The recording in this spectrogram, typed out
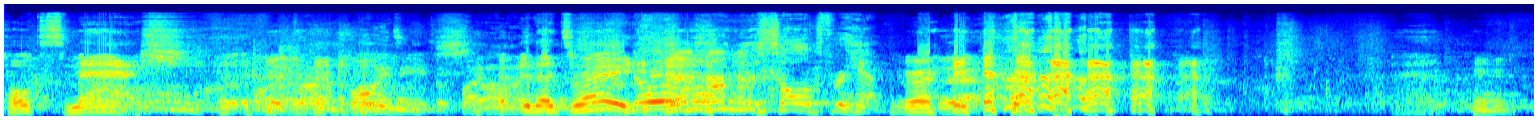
Hulk smash. trying to bully me, but fuck that. That's right. No lone assaults for him. Right.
